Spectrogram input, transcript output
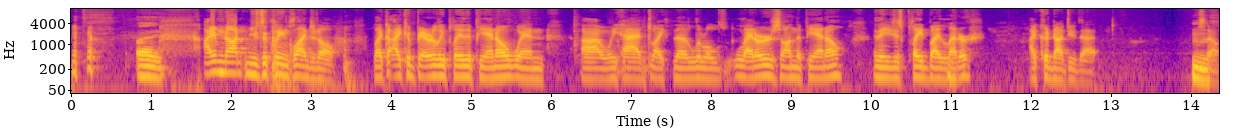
I I am not musically inclined at all. Like I could barely play the piano when uh, we had like the little letters on the piano, and then you just played by letter. I could not do that. So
